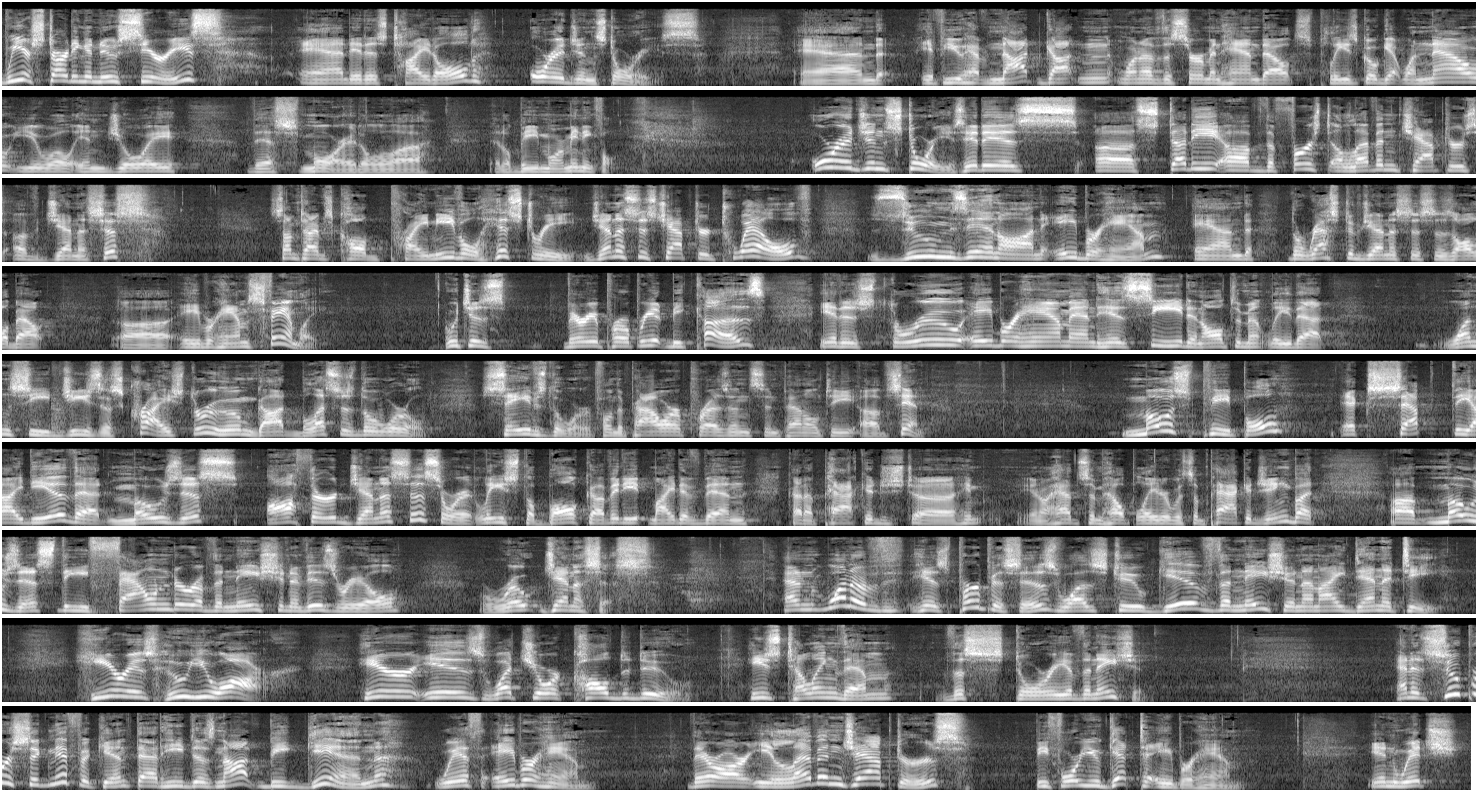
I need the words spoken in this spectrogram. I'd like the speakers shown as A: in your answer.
A: We are starting a new series, and it is titled Origin Stories. And if you have not gotten one of the sermon handouts, please go get one now. You will enjoy this more. It'll, uh, it'll be more meaningful. Origin Stories. It is a study of the first 11 chapters of Genesis, sometimes called primeval history. Genesis chapter 12 zooms in on Abraham, and the rest of Genesis is all about uh, Abraham's family, which is very appropriate because it is through Abraham and his seed, and ultimately that one seed, Jesus Christ, through whom God blesses the world, saves the world from the power, presence, and penalty of sin. Most people accept the idea that Moses authored Genesis, or at least the bulk of it. It might have been kind of packaged, uh, he, you know, had some help later with some packaging, but uh, Moses, the founder of the nation of Israel, wrote Genesis. And one of his purposes was to give the nation an identity. Here is who you are. Here is what you're called to do. He's telling them the story of the nation. And it's super significant that he does not begin with Abraham. There are 11 chapters before you get to Abraham in which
